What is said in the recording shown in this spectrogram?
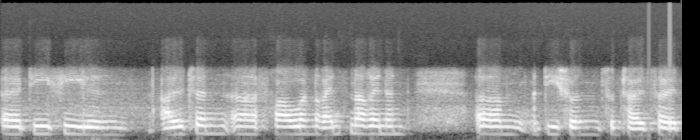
äh, die vielen alten äh, Frauen, Rentnerinnen, ähm, die schon zum Teil seit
